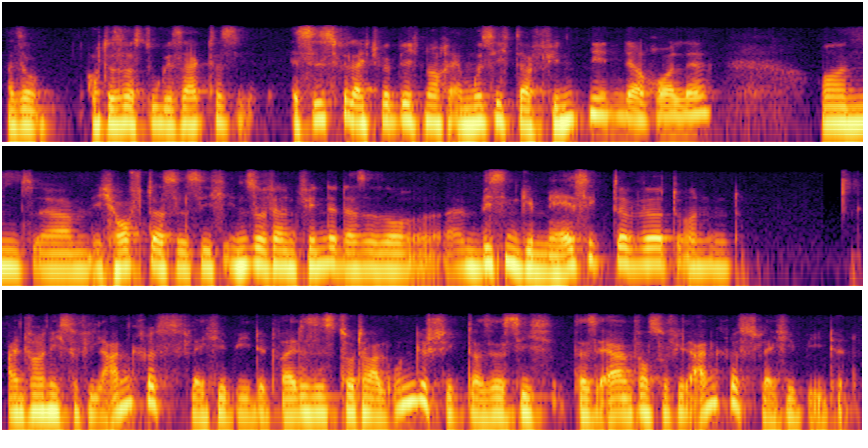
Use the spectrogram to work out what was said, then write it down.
also auch das, was du gesagt hast, es ist vielleicht wirklich noch, er muss sich da finden in der Rolle. Und ähm, ich hoffe, dass er sich insofern findet, dass er so ein bisschen gemäßigter wird und einfach nicht so viel Angriffsfläche bietet, weil das ist total ungeschickt, dass er sich, dass er einfach so viel Angriffsfläche bietet.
